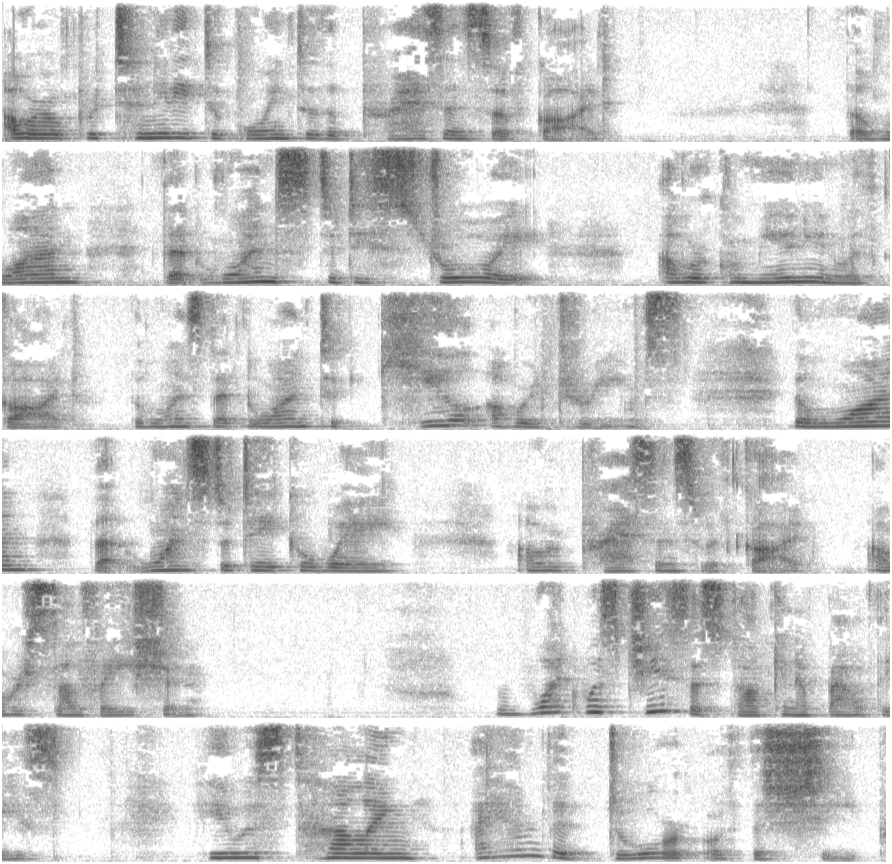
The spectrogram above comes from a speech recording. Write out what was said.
our opportunity to go into the presence of God the one that wants to destroy our communion with God, the ones that want to kill our dreams, the one that wants to take away our presence with God, our salvation. What was Jesus talking about these? He was telling, I am the door of the sheep.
